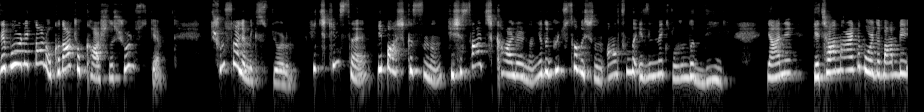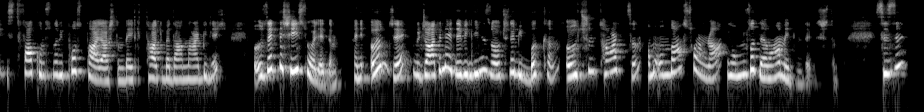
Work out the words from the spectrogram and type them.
ve bu örneklerle o kadar çok karşılaşıyoruz ki. Şunu söylemek istiyorum. Hiç kimse bir başkasının kişisel çıkarlarının ya da güç savaşının altında ezilmek zorunda değil. Yani geçenlerde bu arada ben bir istifa konusunda bir post paylaştım. Belki takip edenler bilir. Özetle şeyi söyledim. Hani önce mücadele edebildiğiniz ölçüde bir bakın, ölçün, tartın ama ondan sonra yolunuza devam edin demiştim. Sizin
